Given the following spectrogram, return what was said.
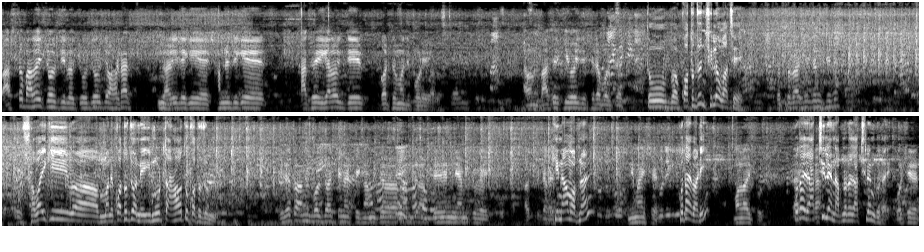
বাস তো ভালোই চলছিল চলতে চলতে হঠাৎ গাড়ি দেখে সামনের দিকে কাজ হয়ে গেল যে গর্তের মধ্যে পড়ে গেল। এখন বাসের কি হয়েছে সেটা বলতে পারছি তো কতজন ছিল বাসে? সত্তর আশি জন ছিল। সবাই কি মানে কতজন? এই মুহূর্তে আহত কতজন? এটা তো আমি বলতে পারছি না ঠিক আমি তো ট্রেন নিয়ে আমি চলে এসেছি হসপিটালে কি নাম আপনার? নিমাই সেন। কোথায় বাড়ি? মলয়পুর। কোথায় যাচ্ছিলেন? আপনারা যাচ্ছিলেন কোথায়? বসিরহাট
